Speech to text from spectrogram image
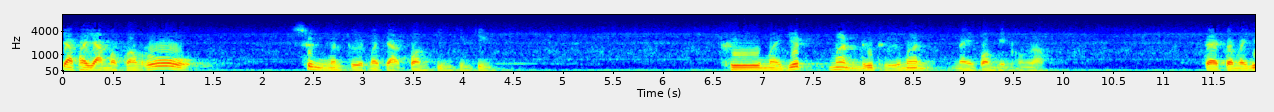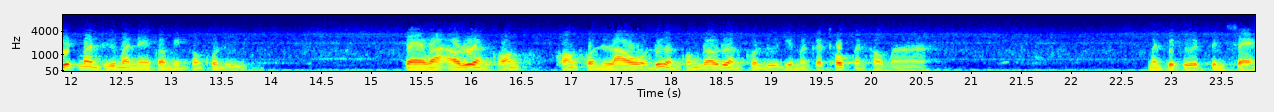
จะพยายามเอาความรู้ ซึ่งมันเกิดมาจากความจริงจริง ๆ คือม่ยึดมั่นหรือถือมั่นในความเห็นของเรา แต่ก็ไม่ยึดมั่นถือมั่นในความเห็นของคนอื่น แต่ว่าเอาเรื่องของของคนเราเรื่องของเราเรื่องคนอื่นที่มันกระทบกันเข้ามา มันจะเกิดเป็นแสง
